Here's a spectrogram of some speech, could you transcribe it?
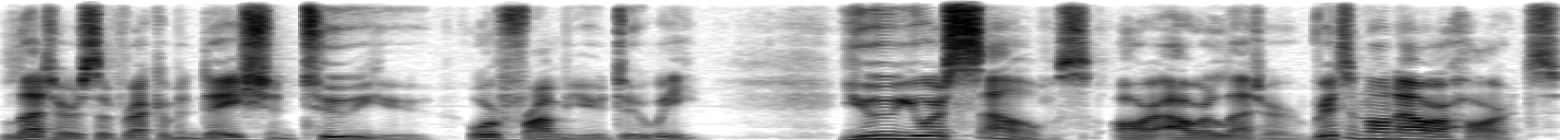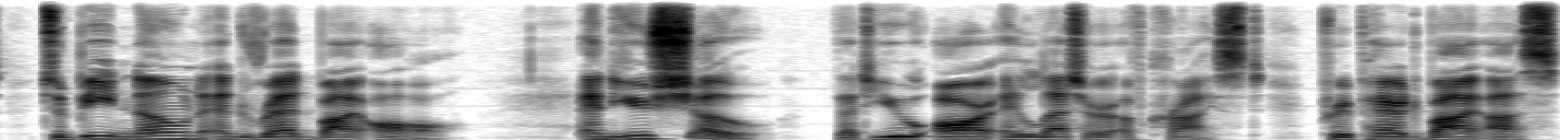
letters of recommendation to you or from you, do we? You yourselves are our letter, written on our hearts, to be known and read by all. And you show that you are a letter of Christ, prepared by us,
